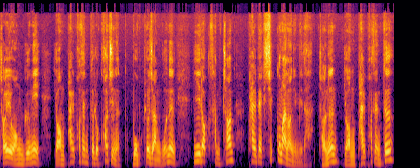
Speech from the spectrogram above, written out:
저의 원금이 연 8%로 커지는 목표 잔고는 1억 3,819만 원입니다. 저는 연 8%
